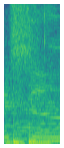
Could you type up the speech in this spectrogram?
listen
